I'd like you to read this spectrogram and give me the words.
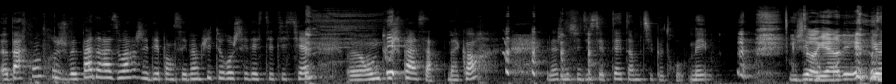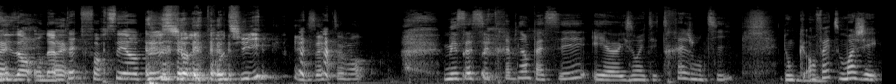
Euh, Par contre, je veux pas de rasoir, j'ai dépensé 28 euros chez l'esthéticienne, euh, on ne touche pas à ça, d'accord? Là, je me suis dit C'est peut-être un petit peu trop. Mais j'ai regardaient en Ouais. disant on a Ouais. peut-être forcé un peu sur les produits. Exactement. Mais ça s'est très bien passé et euh, ils ont été très gentils. Donc en Mhm. fait, moi j'ai.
